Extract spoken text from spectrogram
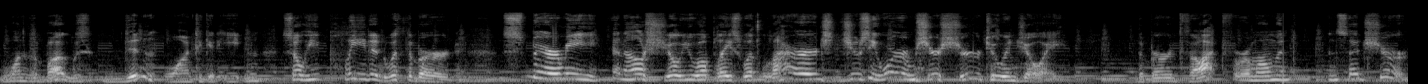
One of the bugs didn't want to get eaten, so he pleaded with the bird Spare me, and I'll show you a place with large, juicy worms you're sure to enjoy. The bird thought for a moment and said, Sure.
